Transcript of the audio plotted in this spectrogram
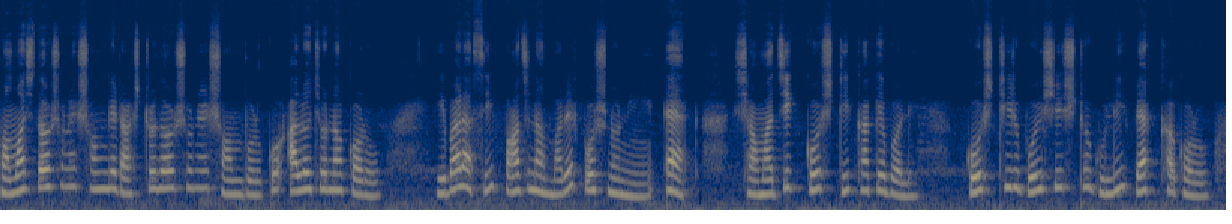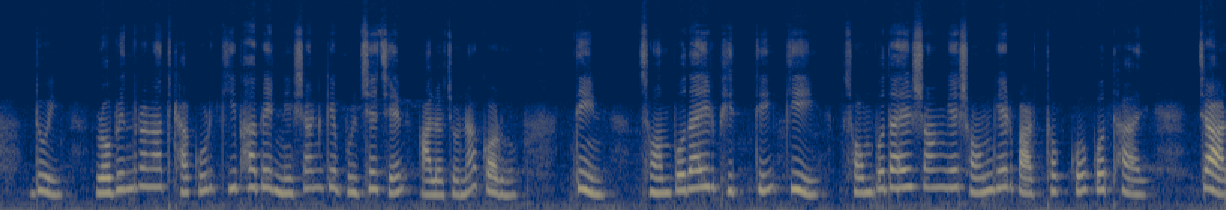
সমাজ দর্শনের সঙ্গে রাষ্ট্র দর্শনের সম্পর্ক আলোচনা করো। এবার আসি পাঁচ নম্বরের প্রশ্ন নিয়ে। এক, সামাজিক গোষ্ঠী কাকে বলে? গোষ্ঠীর বৈশিষ্ট্যগুলি ব্যাখ্যা করো। দুই, রবীন্দ্রনাথ ঠাকুর কীভাবে নেশানকে বুঝেছেন আলোচনা করো। তিন, সম্প্রদায়ের ভিত্তি কী? সম্প্রদায়ের সঙ্গে সংঘের পার্থক্য কোথায়? চার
